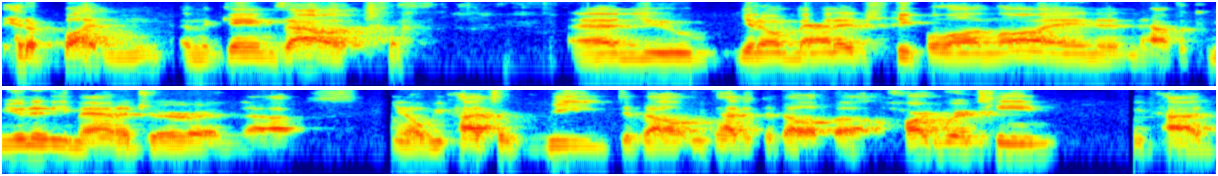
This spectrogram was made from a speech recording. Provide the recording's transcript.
hit a button and the game's out. and you, you know, manage people online and have a community manager. And, uh, you know, we've had to redevelop, we've had to develop a hardware team We've had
